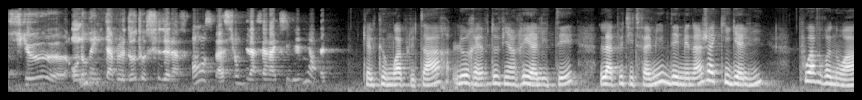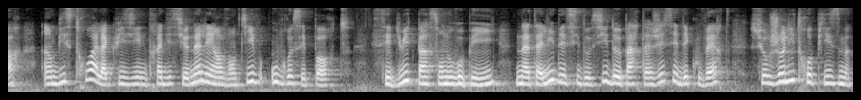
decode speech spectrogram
vieux, on aurait une table d'hôte au sud de la France. Bah, si on fait la faire à Kigali, en fait. Quelques mois plus tard, le rêve devient réalité. La petite famille déménage à Kigali Poivre Noir, un bistrot à la cuisine traditionnelle et inventive ouvre ses portes. Séduite par son nouveau pays, Nathalie décide aussi de partager ses découvertes sur Joli Tropisme,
